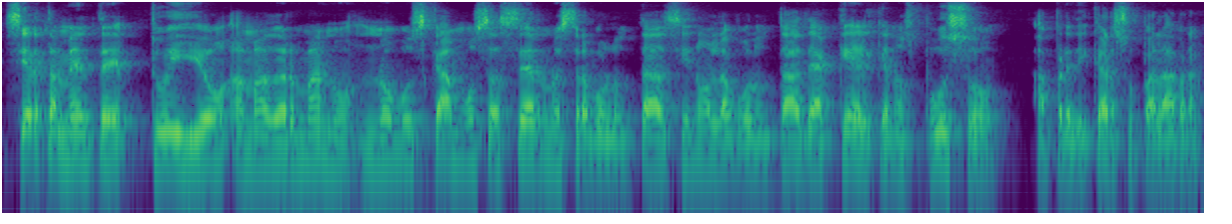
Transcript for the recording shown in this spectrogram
Ciertamente tú y yo, amado hermano, no buscamos hacer nuestra voluntad, sino la voluntad de aquel que nos puso a predicar su palabra.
